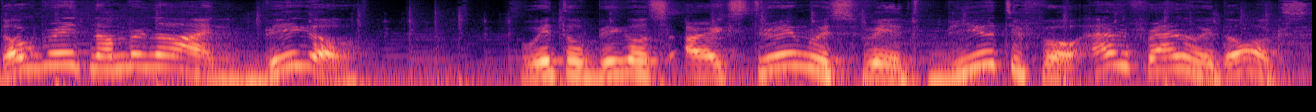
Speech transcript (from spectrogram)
Dog breed number 9, Beagle. Little Beagles are extremely sweet, beautiful and friendly dogs.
